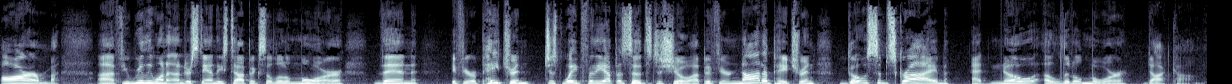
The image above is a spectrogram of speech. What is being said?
ARM, uh, if you really want to understand these topics a little more, then if you're a patron, just wait for the episodes to show up. If you're not a patron, go subscribe at knowalittlemore.com.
